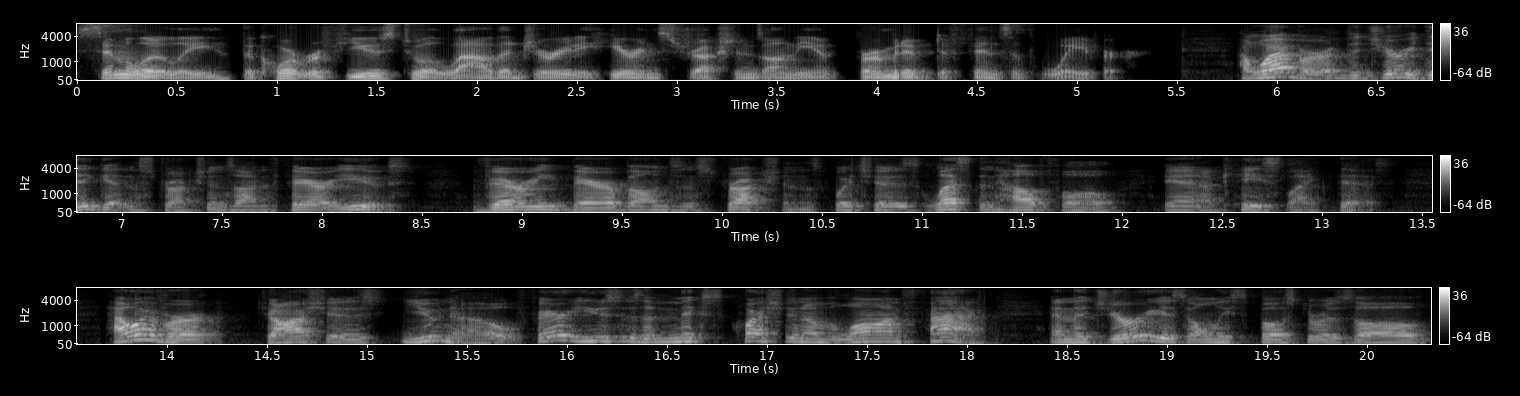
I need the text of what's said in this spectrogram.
Similarly, the court refused to allow the jury to hear instructions on the affirmative defense of waiver. However, the jury did get instructions on fair use, very bare bones instructions, which is less than helpful in a case like this. However, Josh, as you know, fair use is a mixed question of law and fact, and the jury is only supposed to resolve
